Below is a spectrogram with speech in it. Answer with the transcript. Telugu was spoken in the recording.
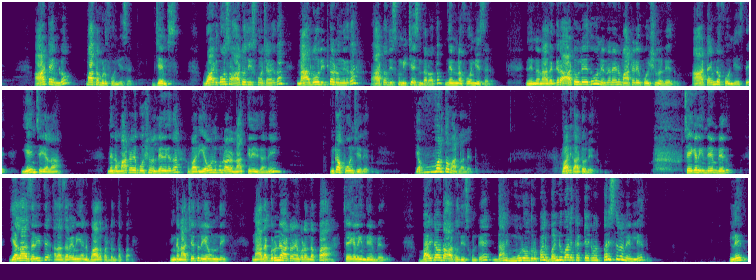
ఆ టైంలో మా తమ్ముడు ఫోన్ చేశాడు. జేమ్స్. వాడి కోసం ఆటో తీసుకొని వచ్చాను కదా నాలుగు రోజులు ఇటుకాడు ఉంది కదా ఆటో తీసుకుని ఇచ్చేసిన తర్వాత నిన్న ఫోన్ చేశాడు. నిన్న నా దగ్గర ఆటో లేదు నిన్న నేను మాట్లాడే పొజిషన్లో లేదు. ఆ టైంలో ఫోన్ చేస్తే ఏం చేయాలా నిన్న మాట్లాడే పొజిషన్లో లేదు కదా వాడు ఏమనుకున్నాడో నాకు తెలియదు కానీ ఇంకా ఫోన్ చేయలేదు. ఎవరితో మాట్లాడలేదు. వాడికి ఆటో లేదు. చేయగలిగింది ఏం లేదు. ఎలా జరిగితే అలా జరగని అని బాధపడడం తప్ప. ఇంకా నా చేతులు ఏముంది? నా దగ్గరుండి ఆటోని ఇవ్వడం తప్ప చేయగలిగింది ఏం లేదు. బయట అవుట్ ఆటో తీసుకుంటే దానికి మూడు వందల రూపాయలు బండి బాడి కట్టేటువంటి పరిస్థితిలో నేను లేదు. లేదు.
